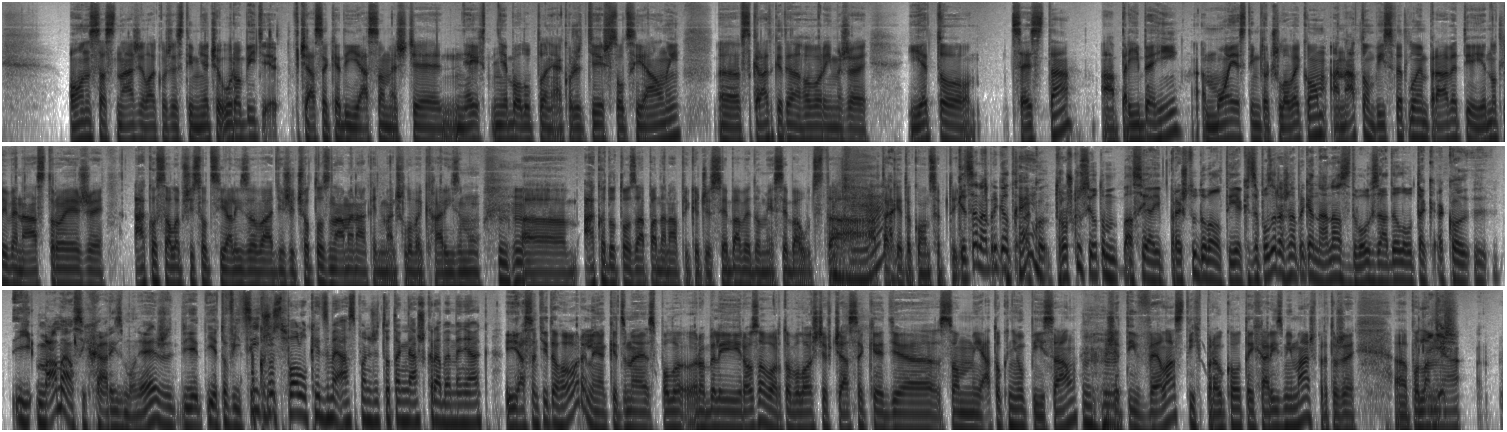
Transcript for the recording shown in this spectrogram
on sa snažil akože s tým niečo urobiť v čase, kedy ja som ešte nech, nebol úplne akože tiež sociálny. Uh, v skratke teda hovorím, že je to cesta a príbehy moje s týmto človekom a na tom vysvetľujem práve tie jednotlivé nástroje, že ako sa lepšie socializovať, že čo to znamená, keď má človek charizmu, uh-huh. uh, ako do toho zapadá napríklad, že sebavedomie, sebaúcta uh-huh. a takéto koncepty. Keď sa napríklad, OK. okay. ako, trošku si o tom asi aj preštudoval ty, a keď sa pozeráš napríklad na nás dvoch zádelov, tak ako e, máme asi charizmu, nie? Že je, je to vycítiť? Akože spolu, keď sme aspoň, že to tak naškrabeme nejak. Ja som ti to hovoril, keď sme spolu robili rozhovor, to bolo ešte v čase, keď e, som ja tú knihu písal, uh-huh. že ty veľa z tých prvkov tej charizmy máš, pretože uh, podľa Vidíš? mňa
